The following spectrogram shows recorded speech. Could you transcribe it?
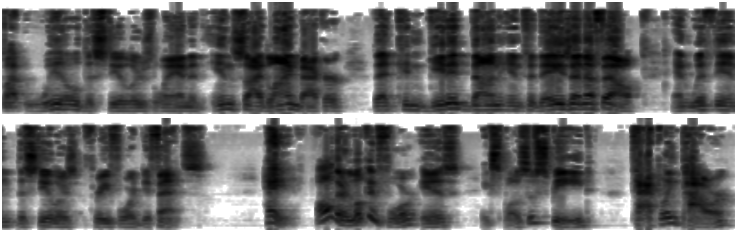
But will the Steelers land an inside linebacker that can get it done in today's NFL and within the Steelers' 3 4 defense? Hey, all they're looking for is explosive speed, tackling power,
